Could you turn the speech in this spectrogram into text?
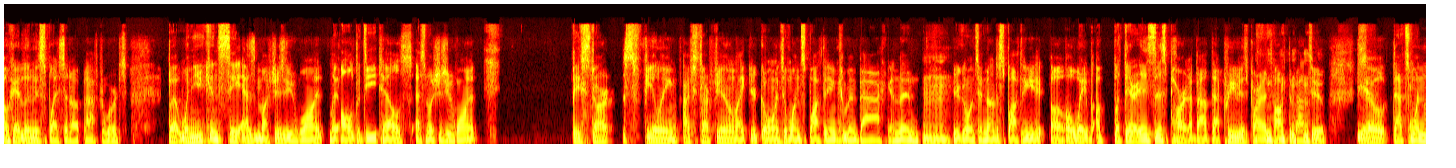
okay let me splice it up afterwards but when you can say as much as you want like all the details as much as you want they start feeling I start feeling like you're going to one spot then you're coming back and then mm-hmm. you're going to another spot then you oh, oh wait uh, but there is this part about that previous part I talked about too. yeah. So that's when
